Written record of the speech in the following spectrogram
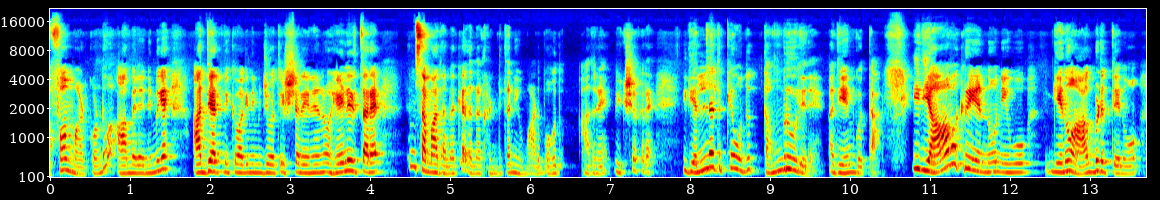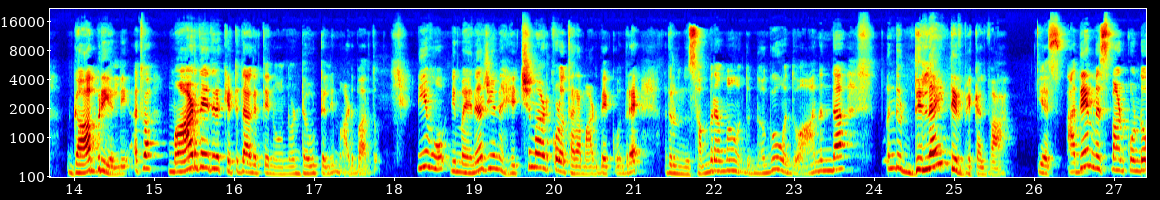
ಅಫರ್ಮ್ ಮಾಡಿಕೊಂಡು ಆಮೇಲೆ ನಿಮಗೆ ಆಧ್ಯಾತ್ಮಿಕವಾಗಿ ನಿಮ್ಮ ಜ್ಯೋತಿಷ್ಯರು ಏನೇನೋ ಹೇಳಿರ್ತಾರೆ ನಿಮ್ಮ ಸಮಾಧಾನಕ್ಕೆ ಅದನ್ನು ಖಂಡಿತ ನೀವು ಮಾಡಬಹುದು. ಆದರೆ ವೀಕ್ಷಕರೇ, ಇದೆಲ್ಲದಕ್ಕೆ ಒಂದು ತಮ್ ರೂಲ್ ಇದೆ. ಅದೇನು ಗೊತ್ತಾ? ಇದು ಯಾವ ಕ್ರಿಯೆಯನ್ನು ನೀವು ಏನೋ ಆಗ್ಬಿಡುತ್ತೇನೋ, ಗಾಬರಿಯಲ್ಲಿ ಅಥವಾ ಮಾಡದೇ ಇದ್ರೆ ಕೆಟ್ಟದಾಗತ್ತೇನೋ ಅನ್ನೋ ಡೌಟಲ್ಲಿ ಮಾಡಬಾರ್ದು. ನೀವು ನಿಮ್ಮ ಎನರ್ಜಿಯನ್ನು ಹೆಚ್ಚು ಮಾಡ್ಕೊಳ್ಳೋ ಥರ ಮಾಡಬೇಕು ಅಂದರೆ ಅದರೊಂದು ಸಂಭ್ರಮ, ಒಂದು ನಗು, ಒಂದು ಆನಂದ, ಒಂದು ಡಿಲೈಟ್ ಇರಬೇಕಲ್ವಾ? ಎಸ್ ಅದೇ ಮಿಸ್ ಮಾಡಿಕೊಂಡು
